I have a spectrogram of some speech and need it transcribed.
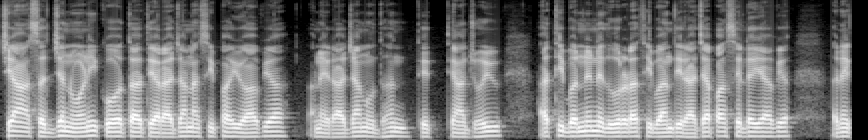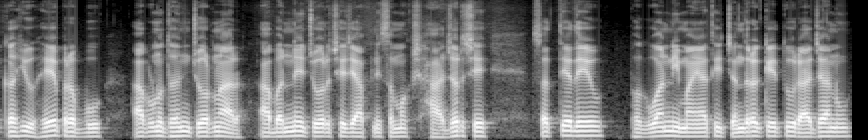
જ્યાં સજ્જન વણિકો હતા, ત્યાં રાજાના સિપાહીઓ આવ્યા અને રાજાનું ધન તે ત્યાં જોયું. આથી બંનેને દોરડાથી બાંધી રાજા પાસે લઈ આવ્યા અને કહ્યું, હે પ્રભુ, આપણું ધન ચોરનાર, આ બંને ચોર છે જે આપની સમક્ષ હાજર છે. સત્યદેવ, ભગવાનની માયાથી ચંદ્રકેતુ રાજાનું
